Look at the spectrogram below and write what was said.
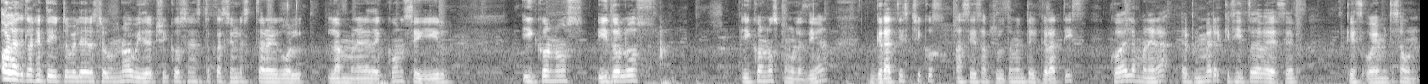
Hola, ¿qué tal gente de YouTube? Les traigo un nuevo video chicos. En esta ocasión les traigo la manera de conseguir iconos, ídolos, iconos como les digan, gratis chicos. Así es, absolutamente gratis. ¿Cuál es la manera? El primer requisito debe de ser que es obviamente sea un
